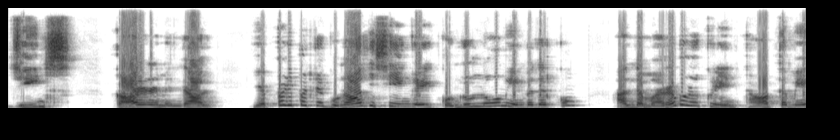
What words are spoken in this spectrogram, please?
ஜீன்ஸ் காரணம் என்றால் எப்படிப்பட்ட குணாதிசயங்களை கொண்டுள்ளோம் என்பதற்கும் அந்த மரபணுக்களின் தாக்கமே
